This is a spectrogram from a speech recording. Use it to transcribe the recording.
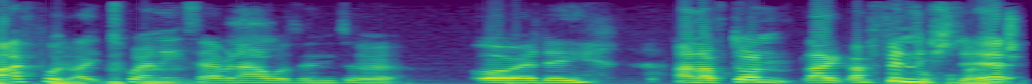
I've put like 27 hours into it already, and I've done like I finished it.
